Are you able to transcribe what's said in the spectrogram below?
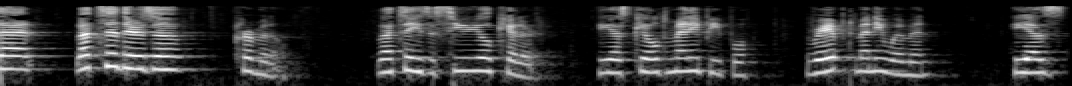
That, let's say there's a criminal. Let's say he's a serial killer. He has killed many people, raped many women. He has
